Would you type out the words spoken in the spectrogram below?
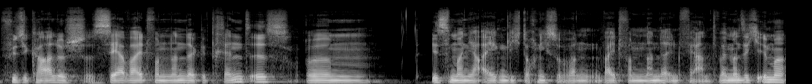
physikalisch sehr weit voneinander getrennt ist, ähm, ist man ja eigentlich doch nicht so weit voneinander entfernt, weil man sich immer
